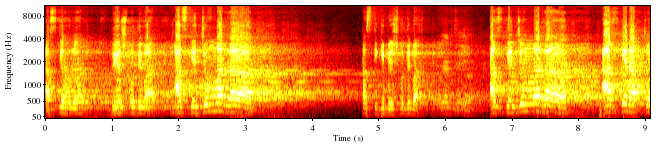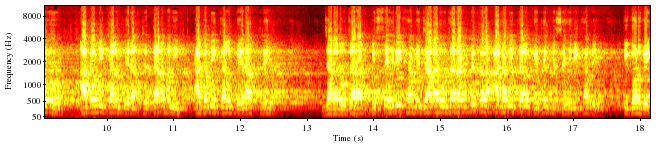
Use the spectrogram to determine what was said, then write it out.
আজকে হলো বৃহস্পতিবার, আজকে জুম্মার রাত। আজকে কি বৃহস্পতিবার? আজকে জুম্মার রাত। আজকে রাত্র, আগামী কালকে রাত্রে, তার মানে আগামী কালকে রাত্রে যারা রোজা রাখবে, সেহরি খাবে, যারা রোজা রাখবে, তারা আগামী কালকে থেকে সেহরি খাবে। কি করবে?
